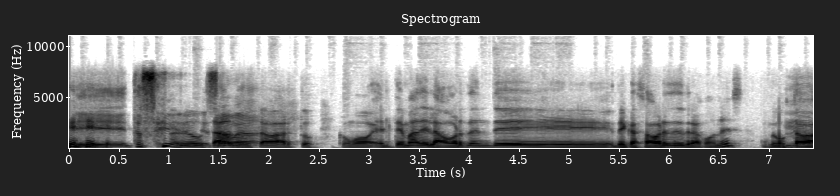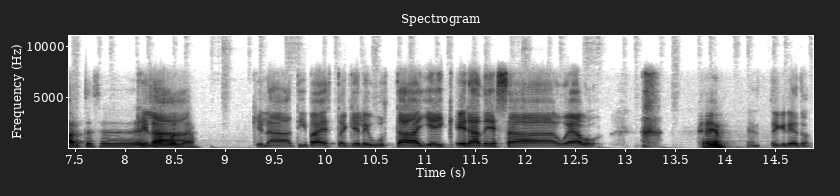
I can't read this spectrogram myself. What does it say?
Eh, entonces, a mí me gustaba, me gustaba harto. Como el tema de la orden de, de cazadores de dragones. Me gustaba mm, harto ese, esa bola que la tipa esta que le gustaba a Jake era de esa weá, En secreto.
